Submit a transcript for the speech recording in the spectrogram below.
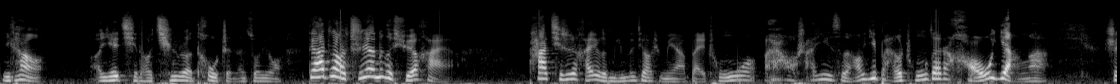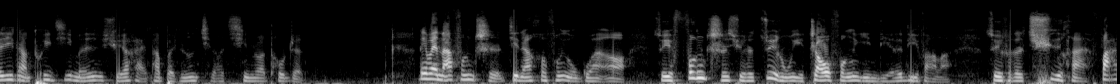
你看啊，也起到清热透疹的作用。大家知道，实际上那个血海，它其实还有个名字叫什么呀？百虫窝。哎呀，啥意思？然后一百个虫在这好痒啊！实际上，推机门、血海它本身起到清热透疹。另外，拿风池，既然和风有关啊。所以风池穴是最容易招蜂引蝶的地方了，所以说它祛汗发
